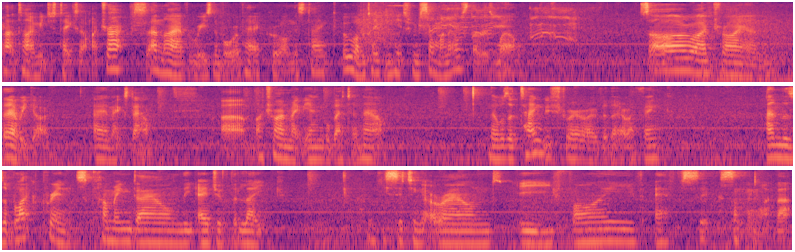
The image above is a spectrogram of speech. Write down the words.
That time he just takes out my tracks, and I have a reasonable repair crew on this tank. Ooh, I'm taking hits from someone else though as well. So I try and... there we go. AMX down. Um, I try and make the angle better now. There was a tank destroyer over there, I think. And there's a Black Prince coming down the edge of the lake. I think he's sitting at around E5, F6, something like that.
